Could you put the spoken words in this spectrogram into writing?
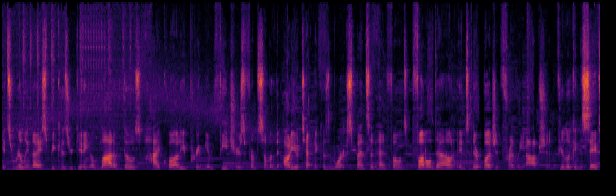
it's really nice because you're getting a lot of those high-quality premium features from some of the Audio Technica's more expensive headphones funneled down into their budget-friendly option. If you're looking to save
